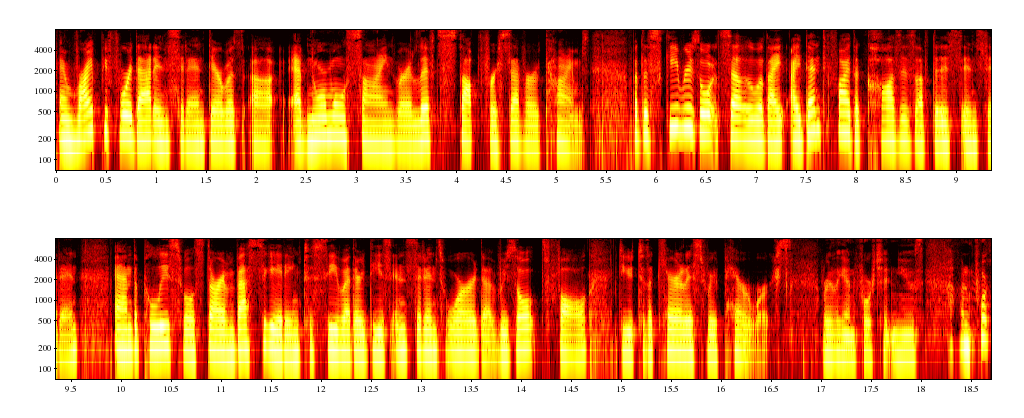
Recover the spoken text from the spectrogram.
And right before that incident, there was a abnormal sign where lifts stopped for several times. But the ski resort said it would identify the causes of this incident, and the police will start investigating to see whether these incidents were the result fall due to the careless repair works. Really unfortunate news. Unfor-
